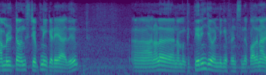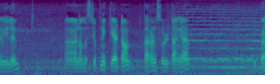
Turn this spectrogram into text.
நம்மள்கிட்ட வந்து ஸ்டெப்னி கிடையாது. அதனால் நமக்கு தெரிஞ்ச வண்டிங்க ஃப்ரெண்ட்ஸ் இந்த பதினாறு வீலு. நம்ம ஸ்டெப்னி கேட்டோம் தரேன்னு சொல்லிட்டாங்க. இப்போ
